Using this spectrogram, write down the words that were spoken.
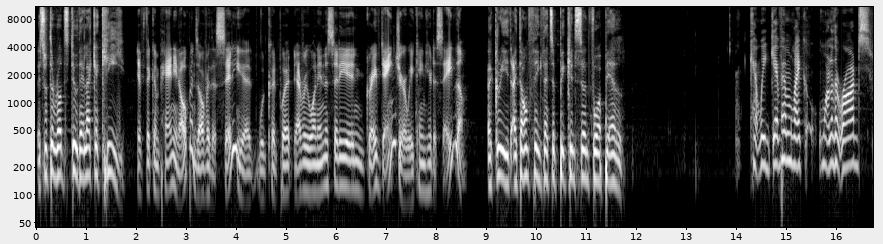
That's what the rods do. They're like a key. If the companion opens over the city, it would, could put everyone in the city in grave danger. We came here to save them. Agreed. I don't think that's a big concern for Bell. Can we give him like one of the rods?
